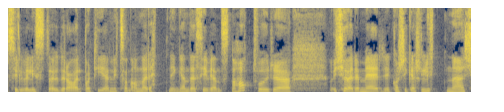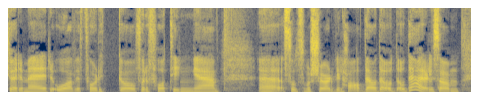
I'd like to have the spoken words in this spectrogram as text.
Sylvi Listhaug drar partiet i en litt sånn annen retning enn det Siv Jensen har hatt. Hvor uh, kjører mer, kanskje ikke er så lyttende, kjører mer over folk og for å få ting uh, sånn som hun sjøl vil ha det. Og det, og det har jeg liksom uh,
